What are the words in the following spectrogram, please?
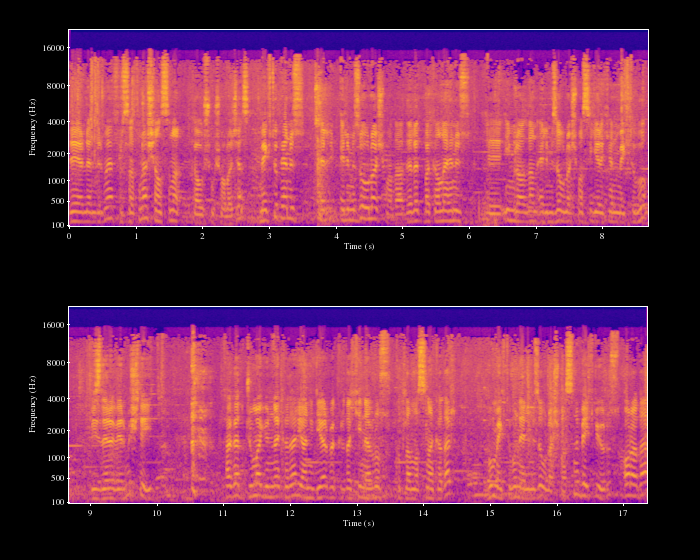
değerlendirme fırsatına, şansına kavuşmuş olacağız. Mektup henüz el, elimize ulaşmadı. Adalet Bakanlığı henüz e, İmralı'dan elimize ulaşması gereken mektubu bizlere vermiş değil. Fakat Cuma gününe kadar yani Diyarbakır'daki Nevruz kutlamasına kadar bu mektubun elimize ulaşmasını bekliyoruz. Orada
